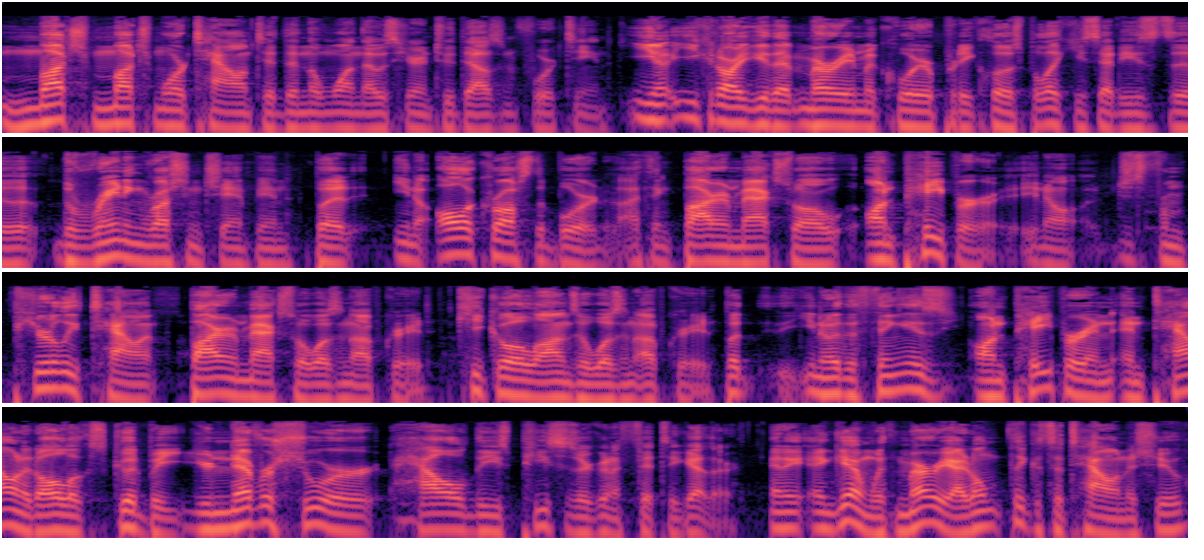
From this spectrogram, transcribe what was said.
much, much more talented than the one that was here in 2014. You know, you could argue that Murray and McCoy are pretty close, but like you said, he's the the reigning rushing champion. But you know, all across the board, I think Byron Maxwell, on paper, you know, just from purely talent, Byron Maxwell was an upgrade. Kiko Alonso was an upgrade. But you know, the thing is, on paper and, and talent, it all looks good, but you're never sure how these pieces are going to fit together. And again, with Murray, I don't think it's a talent issue.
